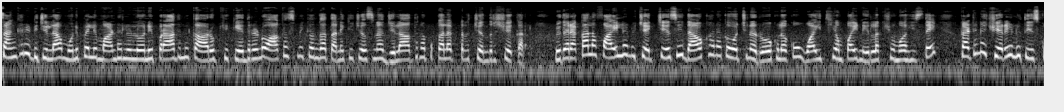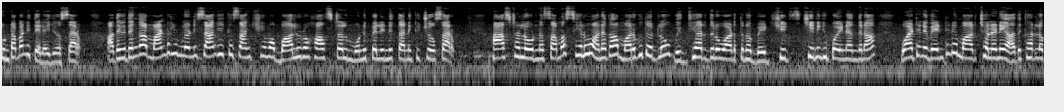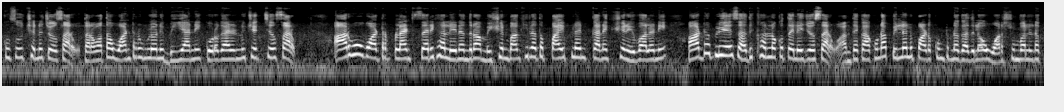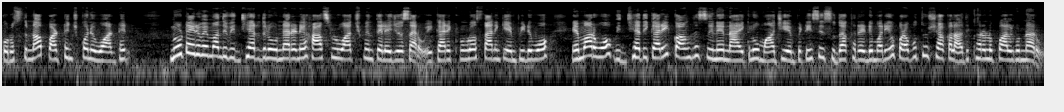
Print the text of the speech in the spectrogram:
సంగారెడ్డి జిల్లా మునిపల్లి మండలంలోని ప్రాథమిక ఆరోగ్య కేంద్రంను ఆకస్మికంగా తనిఖీ చేసిన జిల్లా అదనపు కలెక్టర్ చంద్రశేఖర్ వివిధ రకాల ఫైళ్ళను చెక్ చేసి దవాఖానకు వచ్చిన రోగులకు వైద్యంపై నిర్లక్ష్యం వహిస్తే కఠిన చర్యలు తీసుకుంటామని తెలియజేశారు. అదేవిధంగా మండలంలోని సాంఘిక సంక్షేమ బాలుర హాస్టల్ మునిపల్లిని తనిఖీ చేశారు. హాస్టల్లో ఉన్న సమస్యలు అనగా మరుగుదొడ్లు విద్యార్థులు వాడుతున్న బెడ్షీట్స్ చినిగిపోయినందున వాటిని వెంటనే మార్చాలని అధికారులకు సూచన చేశారు. తర్వాత వంట రూమ్లోని బియ్యాన్ని కూరగాయలను చెక్ చేశారు. ఆర్ఓ వాటర్ ప్లాంట్ సరిగా లేనందున mission Bhagiratha pipe line connection ఇవ్వాలని ఆర్డబ్ల్యూఎస్ అధికారులకు తెలియజేశారు. అంతేకాకుండా పిల్లలు పడుకుంటున్న గదిలో వర్షం వలన కురుస్తున్నా పట్టించుకొని వార్డెన్ నూట ఇరవై మంది విద్యార్థులు ఉన్నారని హాస్టల్ వాచ్మెన్ తెలియజేశారు. ఈ కార్యక్రమంలో స్థానిక ఎంపీడీఓ ఎంఆర్ఓ విద్యాధికారి కాంగ్రెస్ సీనియర్ నాయకులు మాజీ ఎంపీటీసీ సుధాకర్ రెడ్డి మరియు ప్రభుత్వ శాఖల అధికారులు పాల్గొన్నారు.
